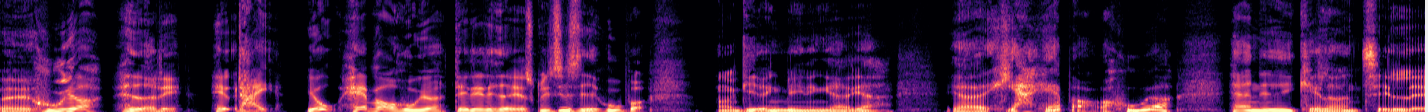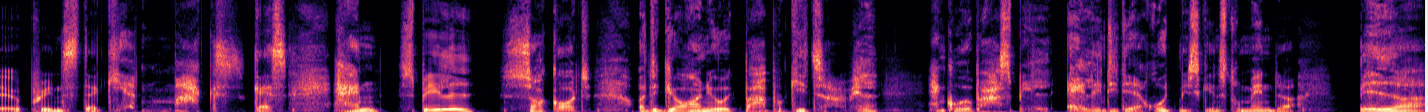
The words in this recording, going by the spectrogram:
øh, huder hedder det. He, nej, jo, Hepper og huder, det er det, det hedder. Jeg skulle lige til at sige Huber. Det giver ingen mening. Jeg, jeg, jeg, jeg hæpper og huger hernede i kælderen til øh, Prince, der giver den max gas. Han spillede så godt, og det gjorde han jo ikke bare på guitar, vel? Han kunne jo bare spille alle de der rytmiske instrumenter bedre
